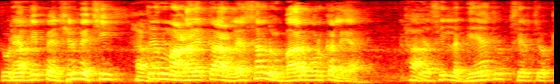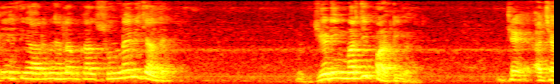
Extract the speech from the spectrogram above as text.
ਥੋੜੇ ਅੱਧੀ ਪੈਨਸ਼ਨ ਵੇਚੀ ਤੇ ਮਾੜਾ ਜਿਹਾ ਘਰ ਲਿਆ ਸਾਨੂੰ ਬਾਹਰ ਬੁਰ ਘੱਲਿਆ। ਹਾਂ। ਤੇ ਅਸੀਂ ਲੱਗੇ ਆ ਤੇ ਸਿਰ ਚੁੱਕ ਕੇ ਅਸੀਂ ਆਰਮੀ ਹਲਬ ਗੱਲ ਸੁਣਨਾ ਹੀ ਨਹੀਂ ਚਾਹੁੰਦੇ। ਜਿਹੜੀ ਮਰਜ਼ੀ ਪਾਰਟੀ ਹੋਵੇ ਜੇ ਅੱਛਾ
